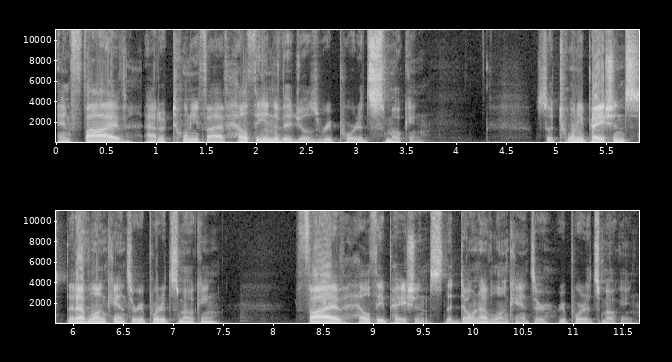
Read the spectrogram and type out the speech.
and 5 out of 25 healthy individuals reported smoking. So 20 patients that have lung cancer reported smoking, 5 healthy patients that don't have lung cancer reported smoking.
